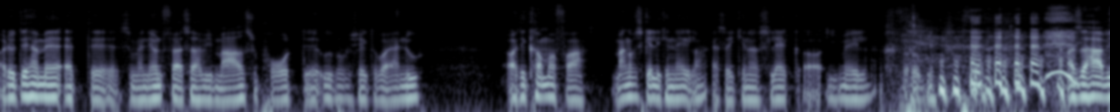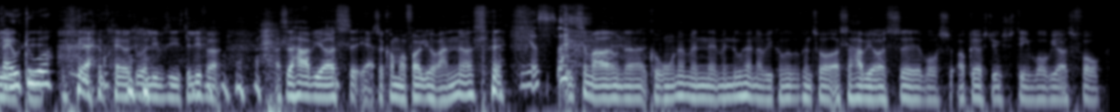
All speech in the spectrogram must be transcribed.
Og det er jo det her med, at øh, som jeg nævnte før, så har vi meget support øh, ude på projekter, hvor jeg er nu. Og det kommer fra mange forskellige kanaler. Altså, I kender Slack og e-mail, forhåbentlig. og så har vi... Brevduer. ja, brevduer lige præcis. Det er lige før. Og så har vi også... Ja, så kommer folk jo rendende også. yes. Ikke så meget under corona, men, øh, men nu her, når vi kommer ud på kontoret. Og så har vi også øh, vores opgavestyringssystem, hvor vi også får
